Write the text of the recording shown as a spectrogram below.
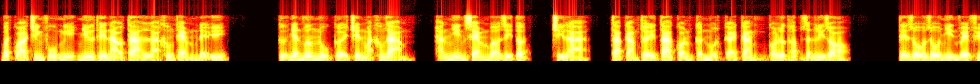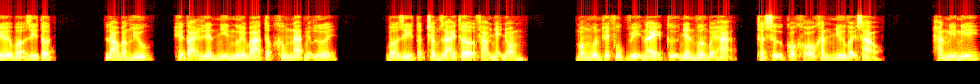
Bất quá chính phủ nghĩ như thế nào ta là không thèm để ý. Cự nhân vương nụ cười trên mặt không giảm, hắn nhìn xem bợ gì tật, chỉ là, ta cảm thấy ta còn cần một cái càng có lực hấp dẫn lý do tệ rộ rộ nhìn về phía bờ di tật. Lão bằng hữu hiện tại liền nhìn ngươi ba tấc không nát miệng lưỡi. Bờ di tật chậm rãi thở phào nhẹ nhõm. Mong muốn thuyết phục vị này cự nhân vương bệ hạ thật sự có khó khăn như vậy sao? Hắn nghĩ nghĩ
